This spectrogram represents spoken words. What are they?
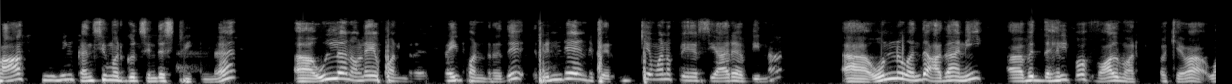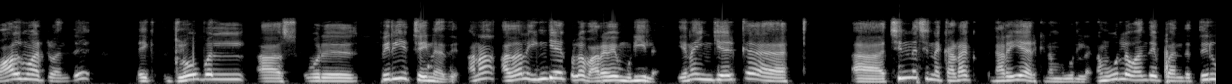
ஃபாஸ்ட் மூவிங் கன்சியூமர் குட்ஸ் இண்டஸ்ட்ரிக்குள்ள உள்ள நுழைய பண்ற ட்ரை பண்றது ரெண்டே ரெண்டு பேர். முக்கியமான பிளேயர்ஸ் யாரு அப்படின்னா ஒண்ணு வந்து Adani with the help of Walmart ஓகேவா வால்மார்ட் வந்து லைக் குளோபல் ஒரு பெரிய செயின் அது. ஆனா அதால இந்தியாக்குள்ள வரவே முடியல. ஏன்னா இங்க இருக்க சின்ன சின்ன கடை நிறைய இருக்கு நம்ம ஊர்ல. நம்ம ஊர்ல வந்து இப்ப இந்த தெரு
